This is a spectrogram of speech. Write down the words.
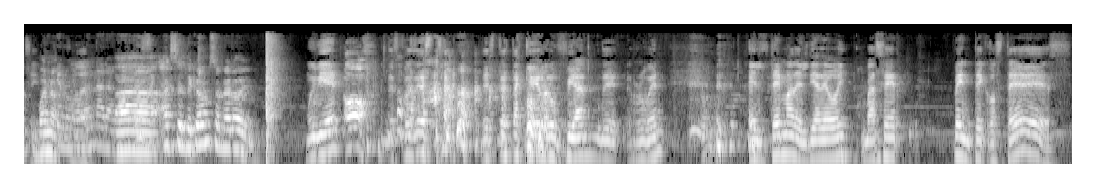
Sí. Bueno, que robaban naranjas. Ah, Axel, ¿de qué vamos a hablar hoy? Muy bien. Oh, después de, esta, de este ataque rufián de Rubén, el tema del día de hoy va a ser Pentecostés.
